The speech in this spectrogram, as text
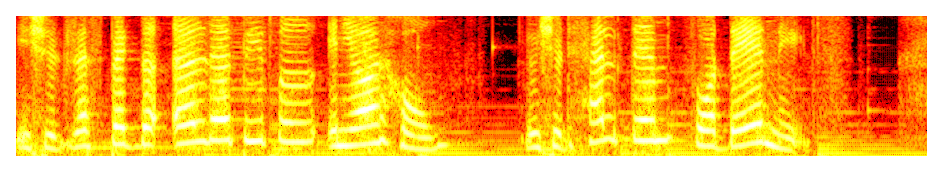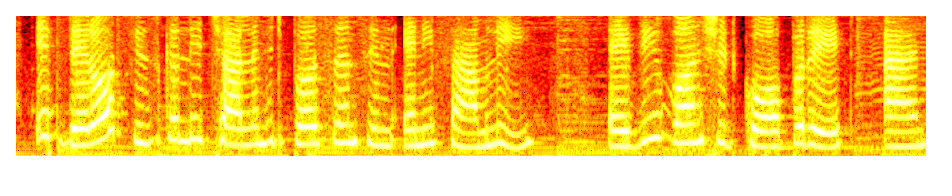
You should respect the elder people in your home. You should help them for their needs. If there are physically challenged persons in any family, everyone should cooperate and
